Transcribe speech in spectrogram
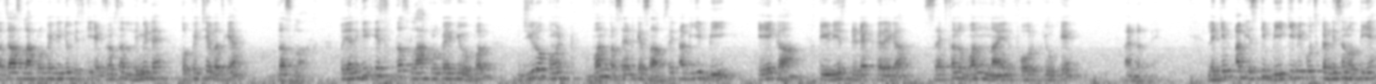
पचास लाख रुपए की जो इसकी एग्जामेशन लिमिट है तो पीछे बच गया दस लाख। तो यानी कि इस दस लाख रुपए के ऊपर ज़ीरो पॉइंट वन परसेंट के हिसाब से अब ये बी ए का टी डी एस डिडेक्ट करेगा section one nine four Q के अंडर में। लेकिन अब इसकी बी की भी कुछ कंडीशन होती है।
